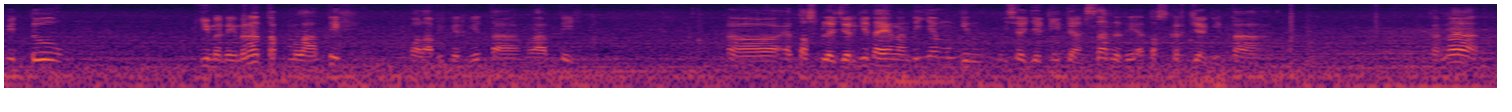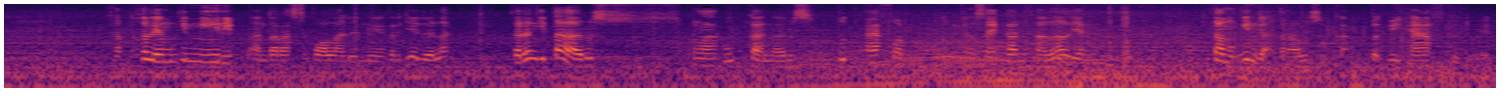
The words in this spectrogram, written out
itu gimana gimana tetap melatih pola pikir kita melatih uh, etos belajar kita yang nantinya mungkin bisa jadi dasar dari etos kerja kita. Karena satu hal yang mungkin mirip antara sekolah dan dunia kerja adalah kadang kita harus melakukan harus put effort untuk menyelesaikan hal-hal yang kita mungkin nggak terlalu suka. But we have to do it.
